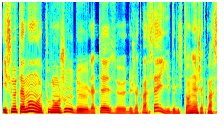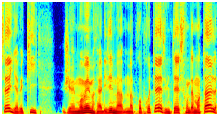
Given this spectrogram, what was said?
Et c'est notamment tout l'enjeu de la thèse de Jacques Marseille, de l'historien Jacques Marseille, avec qui j'ai moi-même réalisé ma, ma, propre thèse, une thèse fondamentale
